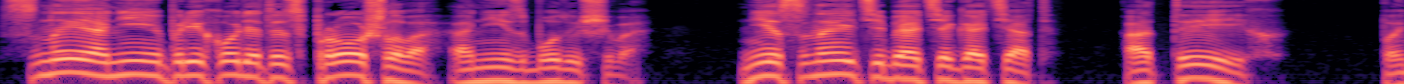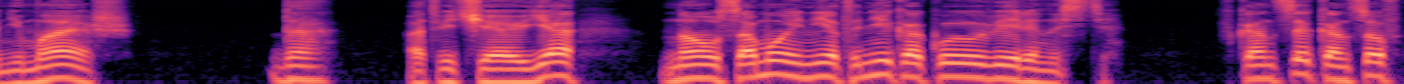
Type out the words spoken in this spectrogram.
«Сны, они приходят из прошлого, а не из будущего. Не сны тебя тяготят, а ты их. Понимаешь?» «Да», — отвечаю я, но у самой нет никакой уверенности. В конце концов,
